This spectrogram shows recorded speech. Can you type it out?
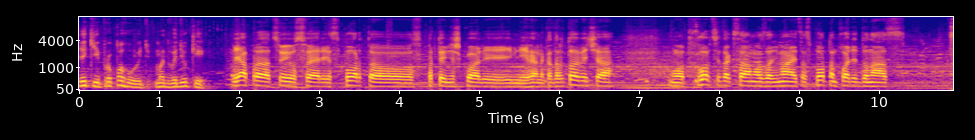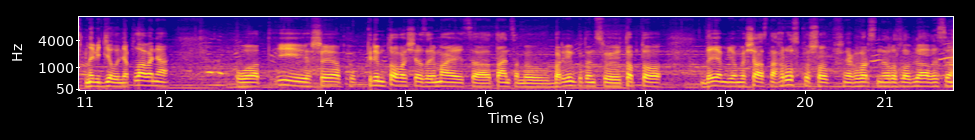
який пропагують медведюки. Я працюю у сфері спорту в спортивній школі імені Євгена Кондратовича. От, хлопці так само займаються спортом, ходять до нас на відділення плавання. От, і ще, крім того, ще займаються танцями в барвінку танцюють. Тобто даємо їм час нагрузку, щоб, як говориться, не розслаблялися.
